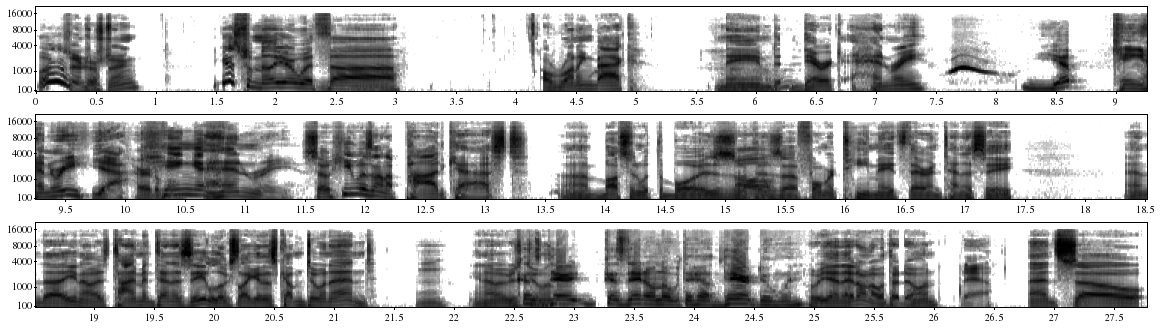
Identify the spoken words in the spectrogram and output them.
that was interesting. You guys familiar with uh, a running back named Derrick Henry? Yep. King Henry? Yeah, heard of him. King Henry. So he was on a podcast, uh, bussing with the boys with Oh. his uh, former teammates there in Tennessee, and uh, you know his time in Tennessee looks like it has come to an end. Hmm. You know he was Because doing. they're because they don't know what the hell they're doing. Well, yeah, they don't know what they're doing, Yeah. and so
